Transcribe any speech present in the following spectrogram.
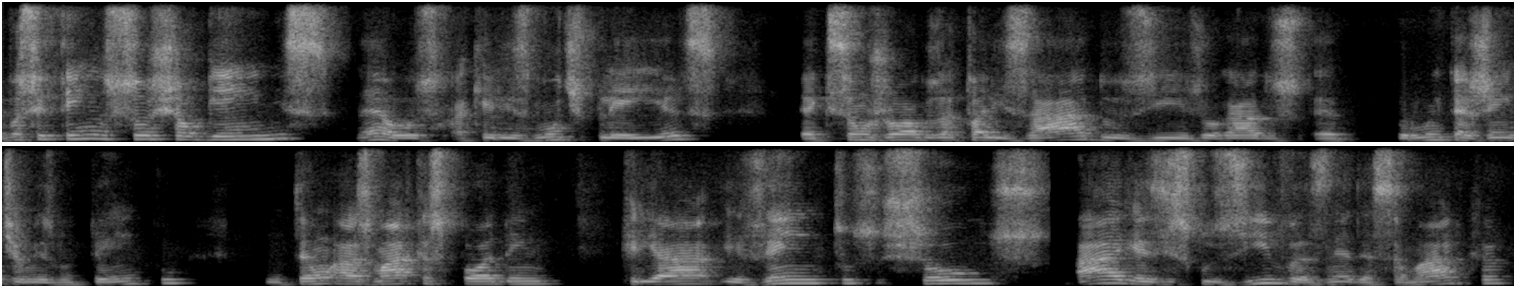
Você tem os social games, né, os, aqueles multiplayers, que são jogos atualizados e jogados por muita gente ao mesmo tempo. Então, as marcas podem criar eventos, shows, áreas exclusivas né, dessa marca,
